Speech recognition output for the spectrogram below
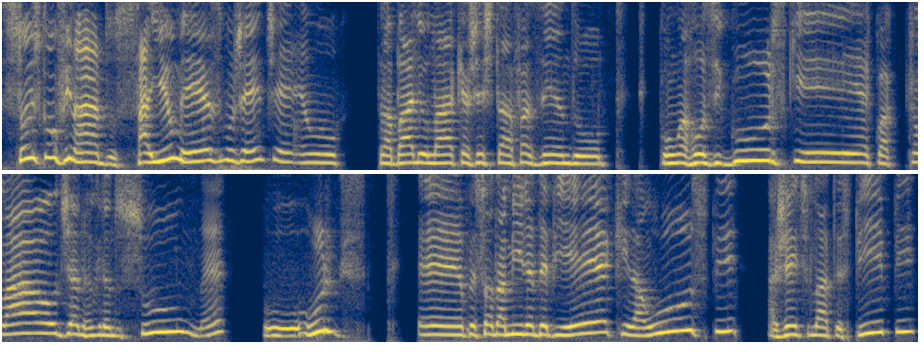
Sonhos Confinados. Saiu mesmo, gente. É um trabalho lá que a gente está fazendo com a Rose Gurski, com a Cláudia no Rio Grande do Sul, né? o URGS, é, o pessoal da Miriam Debier, que da USP, a gente do Lattes Pipe,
